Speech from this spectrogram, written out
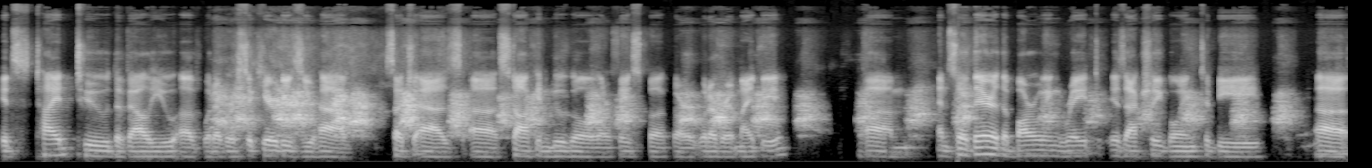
it's tied to the value of whatever securities you have, such as uh, stock in Google or Facebook or whatever it might be. Um, and so there, the borrowing rate is actually going to be uh,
